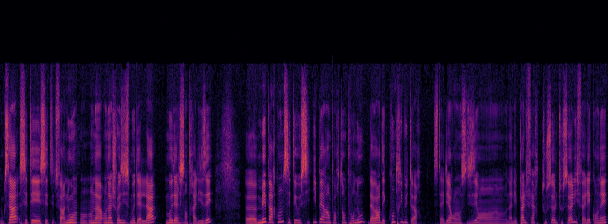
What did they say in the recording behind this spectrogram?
Donc ça, c'était, enfin nous, on, a, choisi ce modèle-là, modèle centralisé. Euh, mais par contre, c'était aussi hyper important pour nous d'avoir des contributeurs. C'est-à-dire, on se disait, on n'allait pas le faire tout seul, tout seul. Il fallait qu'on ait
